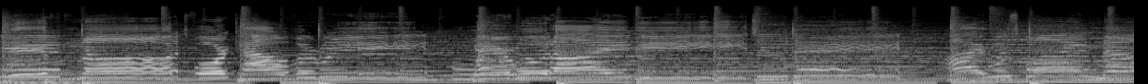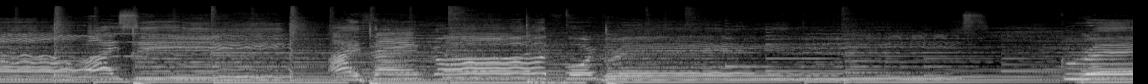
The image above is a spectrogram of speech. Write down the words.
If not for Calvary, where would I be today? I was blind, now I see. I thank God for grace. Grace,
